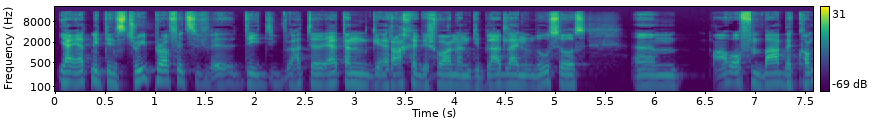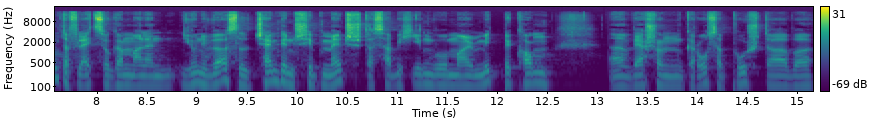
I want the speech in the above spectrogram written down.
ja, er hat mit den Street Profits, äh, die, die hatte, er hat dann Rache geschworen an die Bloodline und Usos. Ähm, offenbar bekommt er vielleicht sogar mal ein Universal Championship Match. Das habe ich irgendwo mal mitbekommen. Äh, Wäre schon ein großer Push da, aber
